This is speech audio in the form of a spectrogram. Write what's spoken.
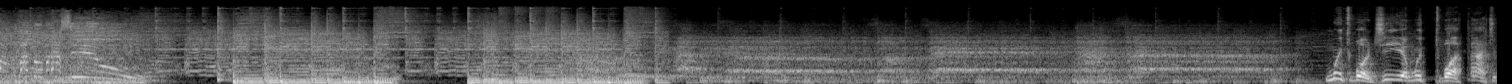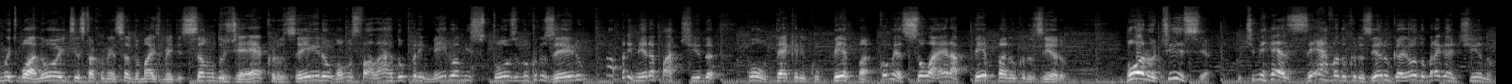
Copa do Brasil. Muito bom dia, muito boa tarde, muito boa noite. Está começando mais uma edição do GE Cruzeiro. Vamos falar do primeiro amistoso do Cruzeiro, a primeira partida com o técnico Pepa. Começou a era Pepa no Cruzeiro. Boa notícia: o time reserva do Cruzeiro ganhou do Bragantino.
